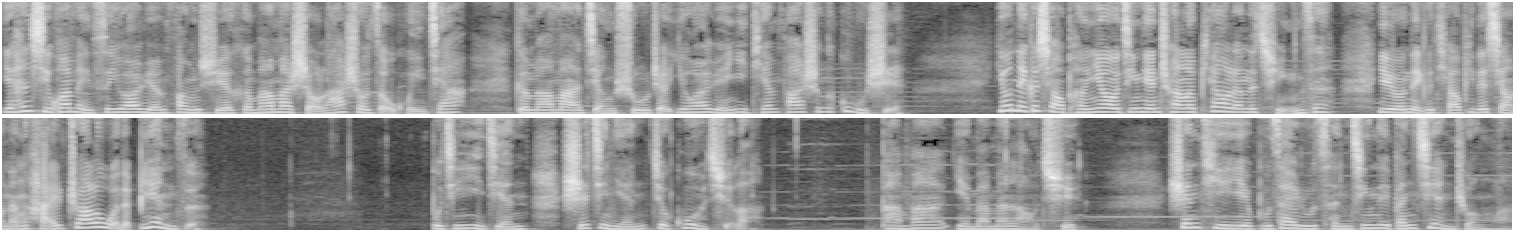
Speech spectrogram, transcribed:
也很喜欢每次幼儿园放学和妈妈手拉手走回家，跟妈妈讲述着幼儿园一天发生的故事。有哪个小朋友今天穿了漂亮的裙子？又有哪个调皮的小男孩抓了我的辫子？不经意间，十几年就过去了，爸妈也慢慢老去，身体也不再如曾经那般健壮了。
